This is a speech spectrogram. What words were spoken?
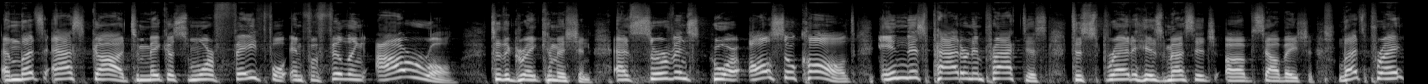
and let's ask God to make us more faithful in fulfilling our role to the Great Commission as servants who are also called in this pattern and practice to spread his message of salvation. Let's pray,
